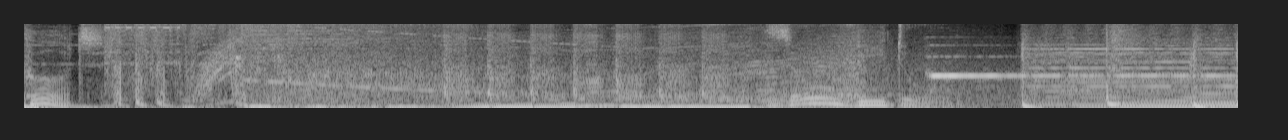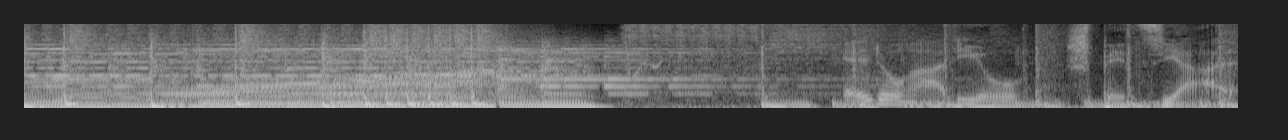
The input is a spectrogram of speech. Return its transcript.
Kurt. So wie du. Eldoradio Spezial.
